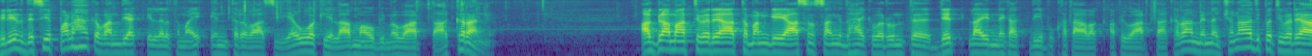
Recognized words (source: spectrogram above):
මිලියන 250ක වන්දියක් ඉල්ලලා තමයි එන්තරවාසී යවුවා කියලා මව්බිම වාර්තා කරන්නේ. අග්‍රාමාත්‍යවරයා තමන්ගේ ආසන සංවිධායකවරුන්ට ඩෙඩ් ලයින් එකක් දීපු කතාවක් අපි වාර්තා කරා මෙන්න ජනාධිපතිවරයා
